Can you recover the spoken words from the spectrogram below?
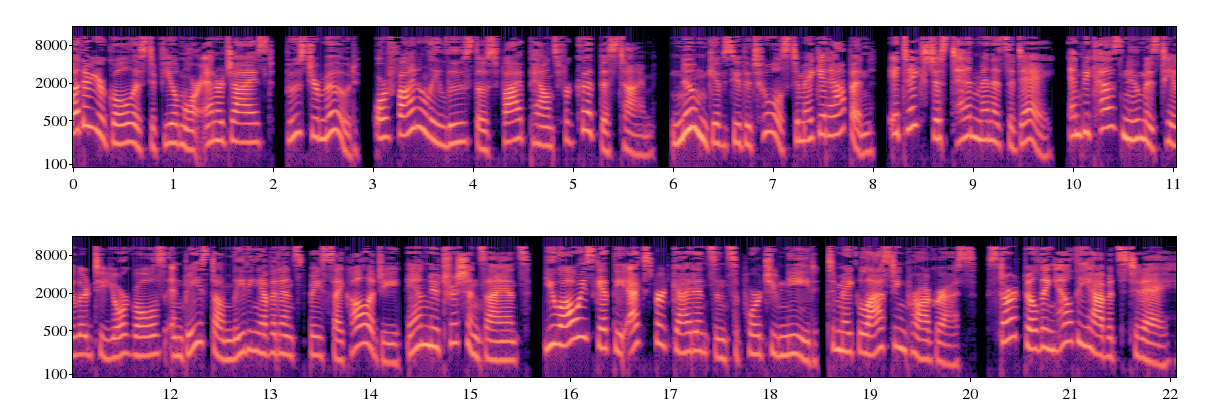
Whether your goal is to feel more energized, boost your mood, or finally lose those five pounds for good this time, Noom gives you the tools to make it happen. It takes just 10 minutes a day. And because Noom is tailored to your goals and based on leading evidence based psychology and nutrition science, you always get the expert guidance and support you need to make lasting progress. Start building healthy habits today.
